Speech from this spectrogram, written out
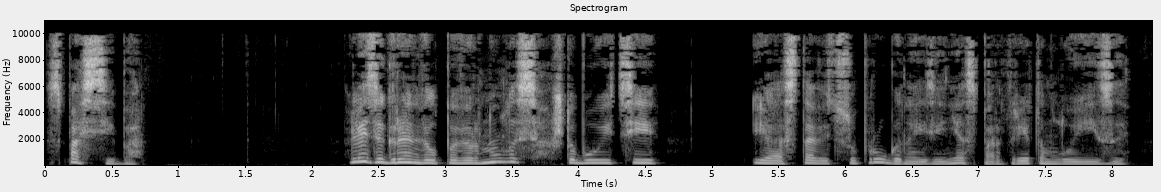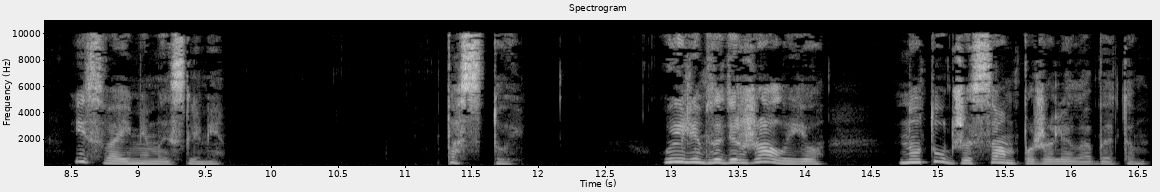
Спасибо. Леди Гренвилл повернулась, чтобы уйти и оставить супруга наедине с портретом Луизы и своими мыслями. Постой. Уильям задержал ее, но тут же сам пожалел об этом.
